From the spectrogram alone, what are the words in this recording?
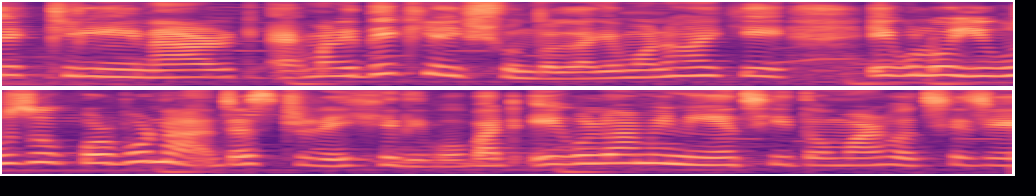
যে ক্লিন আর মানে দেখলেই সুন্দর লাগে। মনে হয় কি, এগুলো ইউজও করব না জাস্ট রেখে দিব। বাট এগুলো আমি নিয়েছি তোমার হচ্ছে যে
